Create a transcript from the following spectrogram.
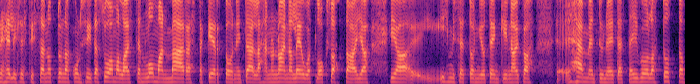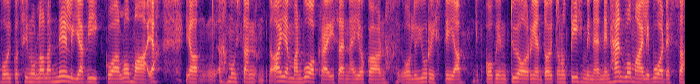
Rehellisesti sanottuna, kun siitä suomalaisten loman määrästä kertoo, niin täällähän on aina leuat loksahtaa ja, ja ihmiset on jotenkin aika hämmentyneitä, että ei voi olla totta, voiko sinulla olla neljä viikkoa lomaa. Ja, ja muistan aiemman vuokraisännän, joka on ollut juristi ja kovin työorientoitunut ihminen, niin hän lomaili vuodessa,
